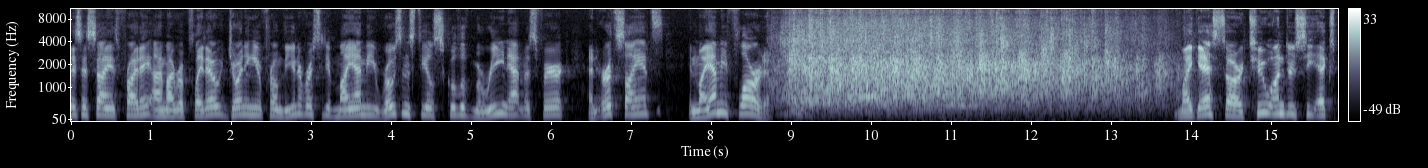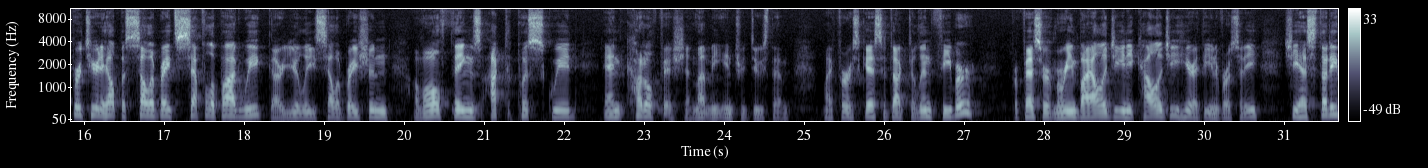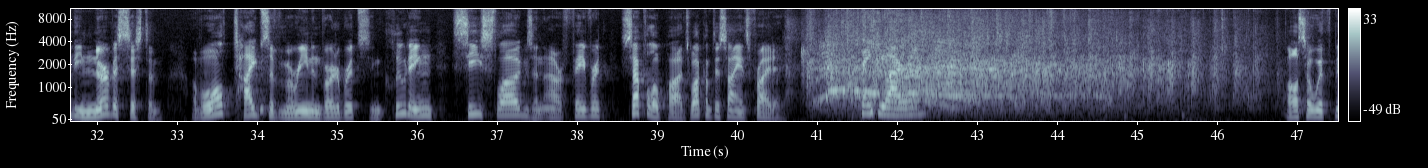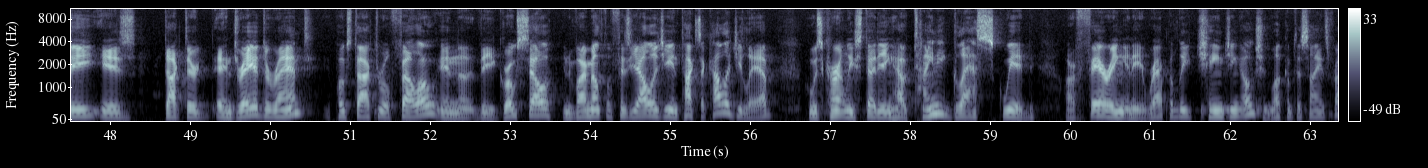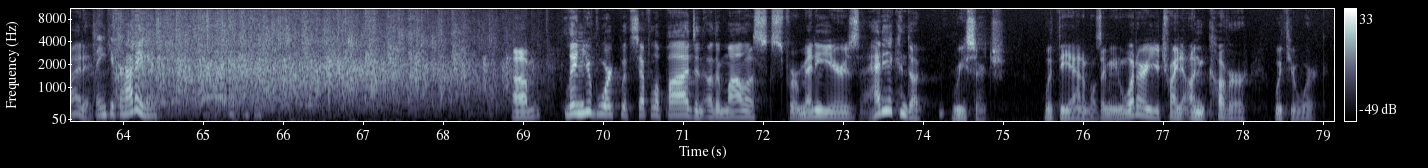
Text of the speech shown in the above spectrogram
This is Science Friday. I'm Ira Flatow, joining you from the University of Miami Rosenstiel School of Marine Atmospheric and Earth Science in Miami, Florida. My guests are two undersea experts here to help us celebrate Cephalopod Week, our yearly celebration of all things octopus, squid, and cuttlefish. And let me introduce them. My first guest is Dr. Lynn Fieber, professor of marine biology and ecology here at the university. She has studied the nervous system of all types of marine invertebrates, including sea slugs and our favorite cephalopods. Welcome to Science Friday. Thank you, Ira. Also with me is Dr. Andrea Durant, postdoctoral fellow in uh, the Grosell Environmental Physiology and Toxicology Lab, who is currently studying how tiny glass squid are faring in a rapidly changing ocean. Welcome to Science Friday. Thank you for having me. Um, Lynn, you've worked with cephalopods and other mollusks for many years. How do you conduct research with the animals? I mean, what are you trying to uncover with your work?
